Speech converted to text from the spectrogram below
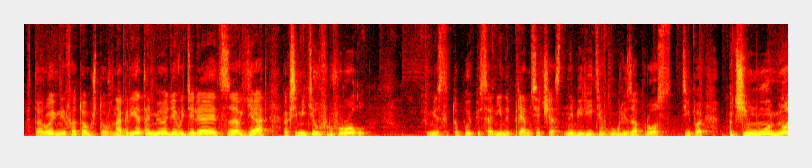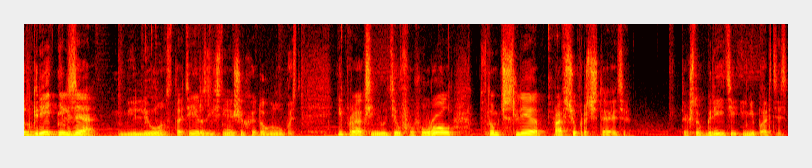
Второй миф о том, что в нагретом меде выделяется яд, оксиметилфурфурол. вместо тупой писанины прямо сейчас наберите в гугле запрос типа «Почему мед греть нельзя?» Миллион статей, разъясняющих эту глупость. И про оксинилдилфурфурол, в том числе про все прочитаете. Так что грейте и не парьтесь.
